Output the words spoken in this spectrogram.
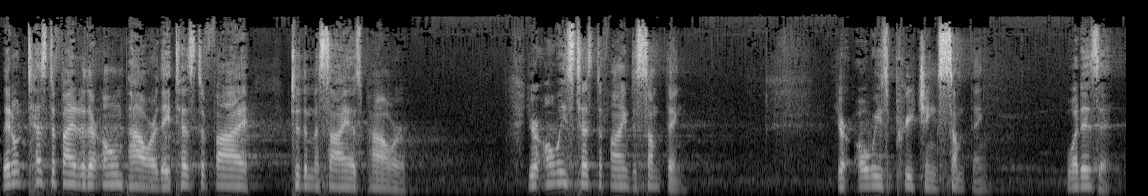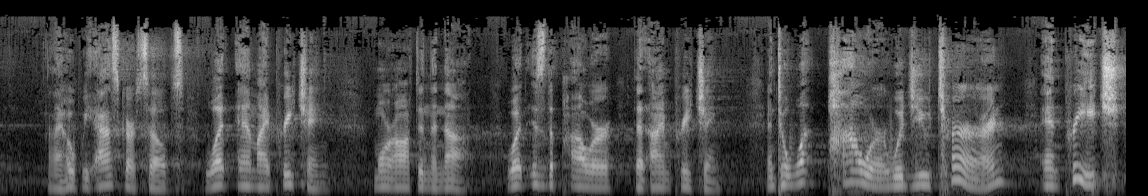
They don't testify to their own power, they testify to the Messiah's power. You're always testifying to something, you're always preaching something. What is it? And I hope we ask ourselves, what am I preaching more often than not? What is the power that I'm preaching? And to what power would you turn and preach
